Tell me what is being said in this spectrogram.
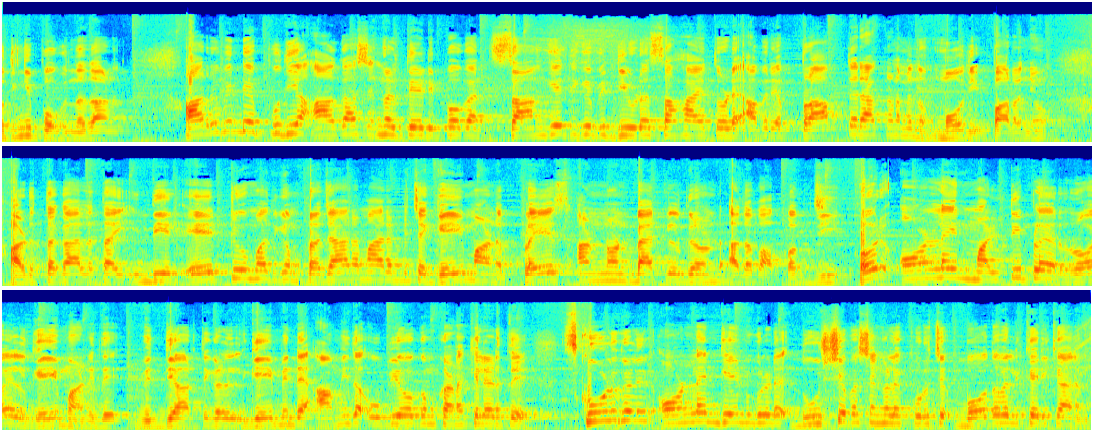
ഒതുങ്ങിപ്പോകുന്നതാണ്. അറിവിന്റെ പുതിയ ആകാശങ്ങൾ തേടിപ്പോകാൻ സാങ്കേതിക വിദ്യയുടെ സഹായത്തോടെ അവരെ പ്രാപ്തരാക്കണമെന്നും മോദി പറഞ്ഞു. അടുത്ത കാലത്തായി ഇന്ത്യയിൽ ഏറ്റവും അധികം പ്രചാരം ആരംഭിച്ച ഗെയിമാണ് പ്ലേസ് അൺനോൺ ബാറ്റിൽ ഗ്രൗണ്ട് അഥവാ പബ്ജി. ഒരു ഓൺലൈൻ മൾട്ടിപ്ലെയർ റോയൽ ഗെയിമാണിത്. വിദ്യാർത്ഥികളിൽ ഗെയിമിന്റെ അമിത ഉപയോഗം കണക്കിലെടുത്ത് സ്കൂളുകളിൽ ഓൺലൈൻ ഗെയിമുകളുടെ ദൂഷ്യവശങ്ങളെക്കുറിച്ച് ബോധവൽക്കരിക്കാനും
